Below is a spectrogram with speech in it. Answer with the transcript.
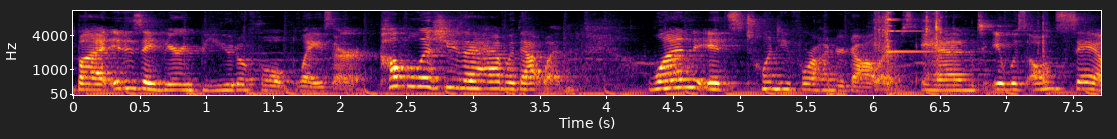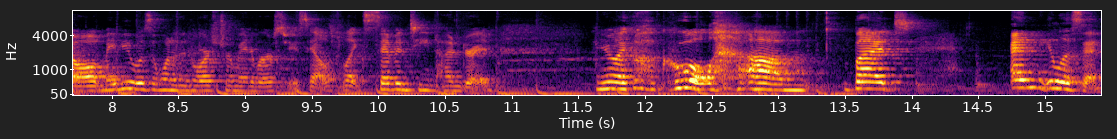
but it is a very beautiful blazer. Couple issues I have with that one. One, it's $2,400 and it was on sale. Maybe it was one of the Nordstrom anniversary sales for like 1700 And you're like, oh, cool. Um, but, and listen,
